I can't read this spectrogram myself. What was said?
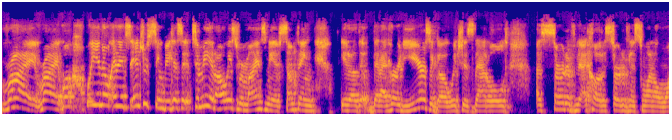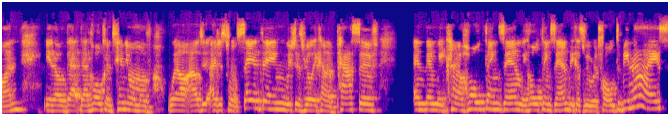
Right, right. Well, well, you know, and it's interesting because it, to me, it always reminds me of something, you know, that, that I heard years ago, which is that old assertiveness. I call it assertiveness 101. You know, that that whole continuum of, well, I'll do, I just won't say anything, which is really kind of passive, and then we kind of hold things in. We hold things in because we were told to be nice,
